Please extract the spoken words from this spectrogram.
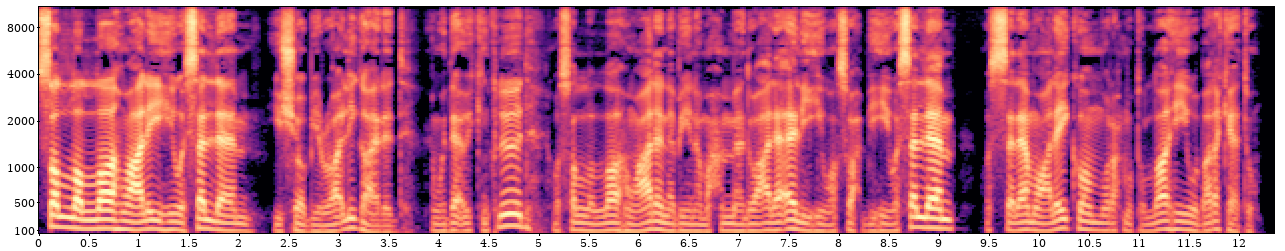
sallallahu alaihi wasallam, you shall be rightly guided. And with that we conclude. وصلى الله على نبينا محمد وعلى آله وصحبه وسلم. والسلام عليكم ورحمة الله وبركاته.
